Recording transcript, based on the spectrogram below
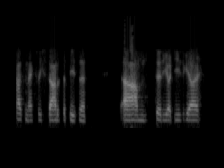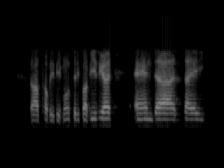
cousin actually started the business um, 30 odd years ago, uh, probably a bit more, 35 years ago. And uh, they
